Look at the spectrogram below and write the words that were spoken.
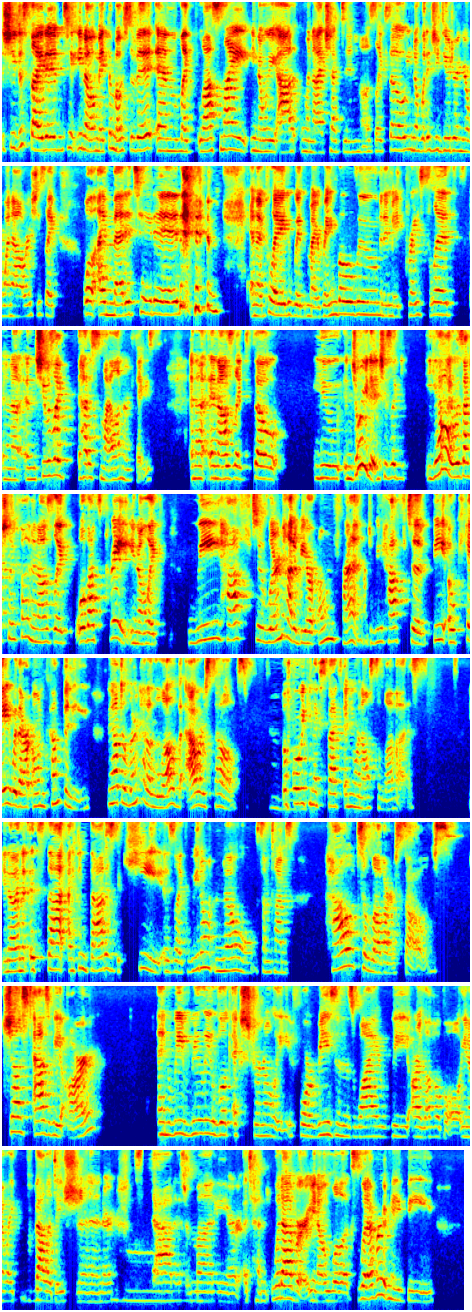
she decided to you know make the most of it. And like last night you know we uh, when i checked in i was like so you know what did you do during your one hour? She's like well i meditated and i played with my rainbow loom and i made bracelets. And uh, and she was like had a smile on her face. And I, and I was like so you enjoyed it? And she's like yeah it was actually fun. And i was like well that's great you know like we have to learn how to be our own friend. We have to be okay with our own company. We have to learn how to love ourselves mm-hmm. before we can expect anyone else to love us. You know, and it's that I think that is the key is like we don't know sometimes how to love ourselves just as we are and we really look externally for reasons why we are lovable you know like validation or mm-hmm. status or money or attention whatever you know looks whatever it may be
